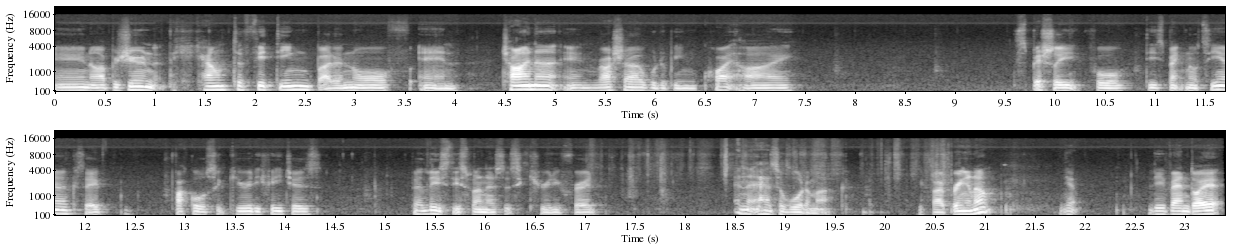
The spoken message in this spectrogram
And I presume that the counterfeiting by the North and China and Russia would have been quite high. Especially for these banknotes here because they have fuck all security features. But at least this one has a security thread and it has a watermark. If I bring it up, yep, Le Van Dyke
